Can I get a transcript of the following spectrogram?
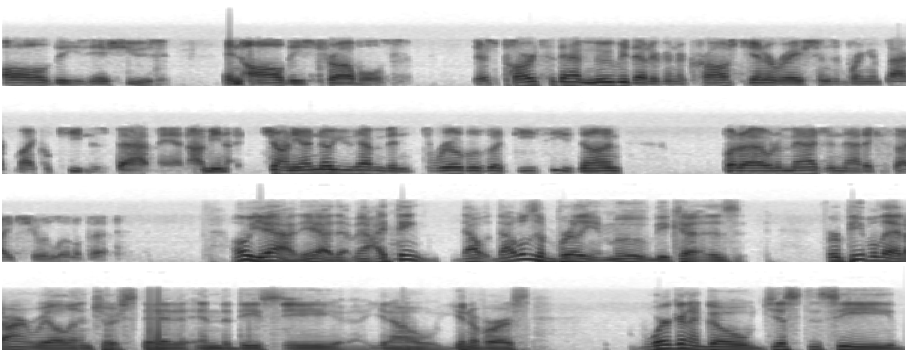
all these issues and all these troubles, there's parts of that movie that are going to cross generations and bringing back Michael Keaton as Batman. I mean, Johnny, I know you haven't been thrilled with what DC's done, but I would imagine that excites you a little bit. Oh yeah, yeah. That, I think that that was a brilliant move because for people that aren't real interested in the DC, you know, universe, we're gonna go just to see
